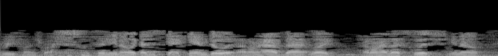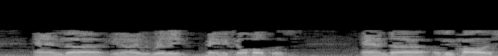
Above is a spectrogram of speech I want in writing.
three French fries or something. You know, like I just I can't do it. I don't have that like I don't have that switch. You know, and uh, you know it really made me feel hopeless. And uh, I was in college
